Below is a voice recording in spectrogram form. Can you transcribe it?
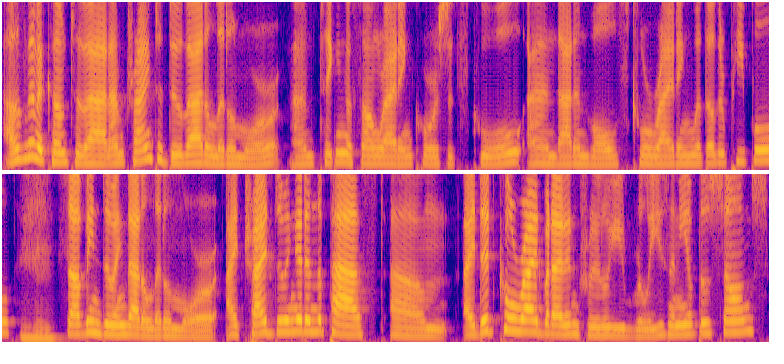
I was gonna come to that. I'm trying to do that a little more. I'm taking a songwriting course at school, and that involves co-writing with other people. Mm-hmm. So I've been doing that a little more. I tried doing it in the past. Um, I did co-write, but I didn't really release any of those songs.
